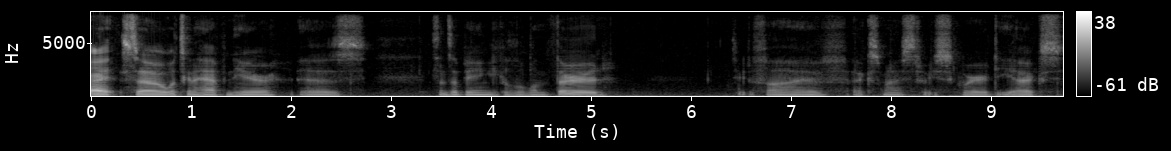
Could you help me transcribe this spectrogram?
Alright, so what's going to happen here is this ends up being equal to 1 third, 2 to 5, x minus 3 squared dx.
